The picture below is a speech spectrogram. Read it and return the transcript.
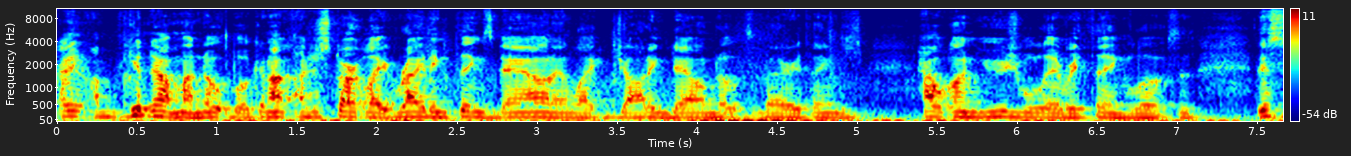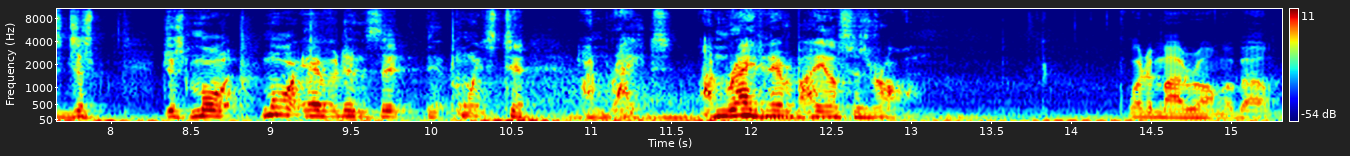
I, I'm getting out my notebook and I, I just start like writing things down and like jotting down notes about everything, just how unusual everything looks. This is just just more more evidence that, that points to I'm right. I'm right and everybody else is wrong. What am I wrong about?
